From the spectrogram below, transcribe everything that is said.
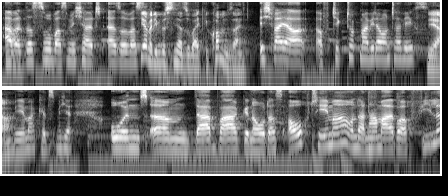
aber Ja. das ist so, was mich halt, also was Ja, aber die müssen ja so weit gekommen sein. ich war ja auf TikTok mal wieder unterwegs. Ja. Wie immer, kennst mich ja. Und ähm, da war genau das auch Thema. Und dann haben aber auch viele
